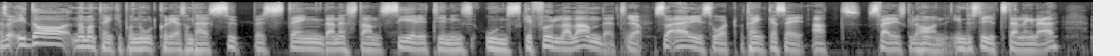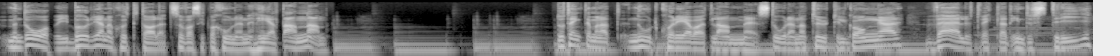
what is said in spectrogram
Alltså idag när man tänker på Nordkorea som det här superstängda, nästan serietidningsondskefulla landet ja. så är det ju svårt att tänka sig att Sverige skulle ha en industriutställning där. Men då i början av 70-talet så var situationen en helt annan. Då tänkte man att Nordkorea var ett land med stora naturtillgångar, välutvecklad industri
